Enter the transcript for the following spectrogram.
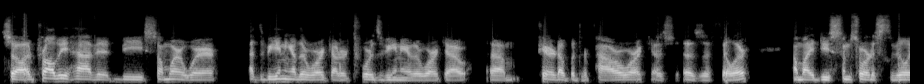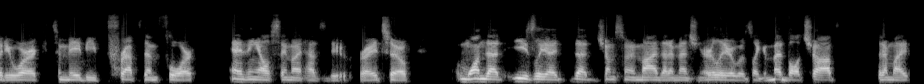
So I'd probably have it be somewhere where at the beginning of their workout or towards the beginning of their workout, um, paired up with their power work as, as a filler. I might do some sort of stability work to maybe prep them for anything else they might have to do. Right. So one that easily I, that jumps to my mind that I mentioned earlier was like a med ball chop that I might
